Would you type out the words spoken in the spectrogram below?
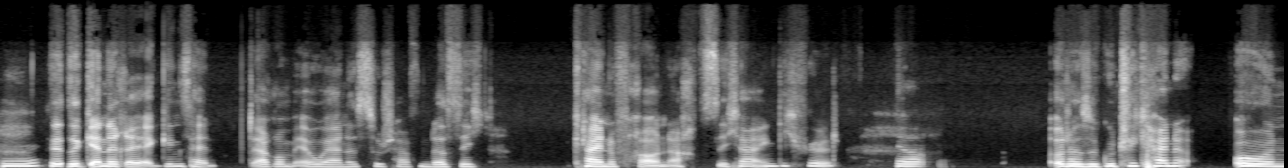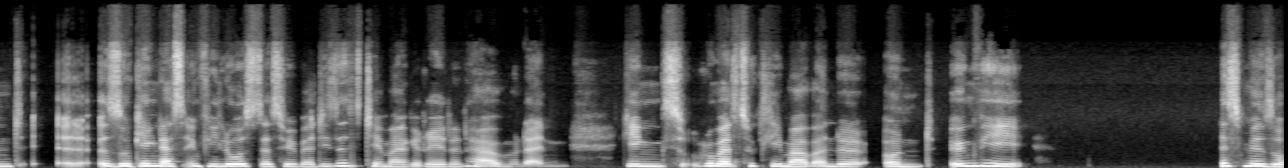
Mhm. Also generell ging es halt darum, Awareness zu schaffen, dass sich keine Frau nachts sicher eigentlich fühlt. Ja. Oder so gut wie keine. Und äh, so ging das irgendwie los, dass wir über dieses Thema geredet haben. Und dann ging es rüber zu Klimawandel. Und irgendwie ist mir so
